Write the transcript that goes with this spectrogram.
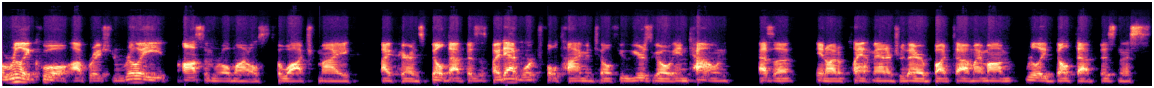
a really cool operation, really awesome role models to watch my, my parents build that business. My dad worked full time until a few years ago in town as a, you know, at a plant manager there. But uh, my mom really built that business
